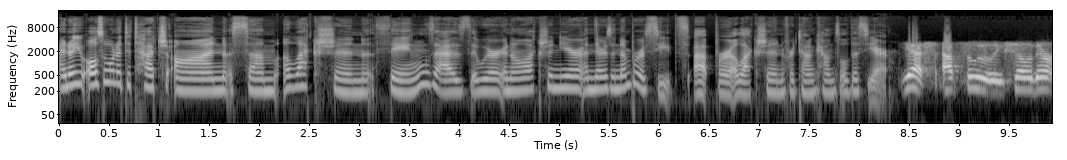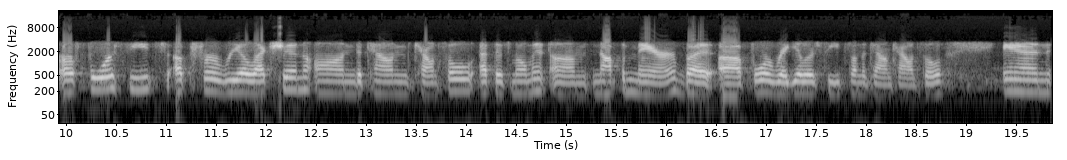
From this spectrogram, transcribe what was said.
I know you also wanted to touch on some election things as we're in an election year and there's a number of seats up for election for town council this year. Yes, absolutely. So there are four seats up for reelection on the town council at this moment. Um, not the mayor, but uh, four regular seats on the town council. And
